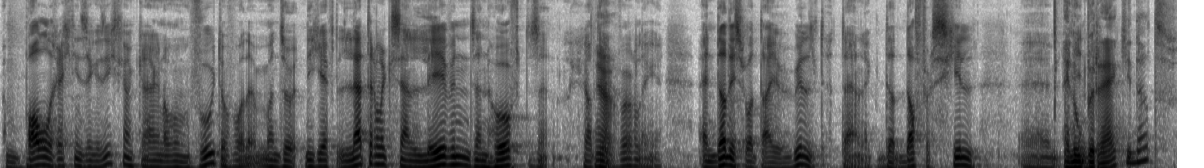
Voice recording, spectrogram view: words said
een bal recht in zijn gezicht kan krijgen, of een voet, of wat. Maar zo, die geeft letterlijk zijn leven, zijn hoofd, zijn, gaat Ja. ervoor leggen. En dat is wat dat je wilt uiteindelijk, dat, dat verschil. eh, En hoe in- bereik je dat?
